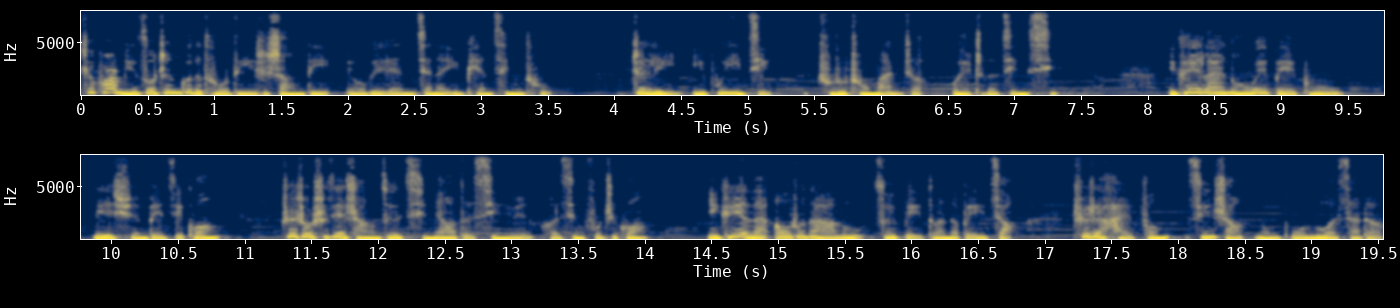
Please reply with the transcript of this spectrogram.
这块弥足珍贵的土地是上帝留给人间的一片净土。这里一步一景，处处充满着未知的惊喜。你可以来挪威北部猎寻北极光，追逐世界上最奇妙的幸运和幸福之光；你可以来欧洲大陆最北端的北角，吹着海风，欣赏永不落下的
